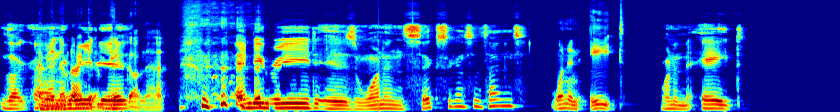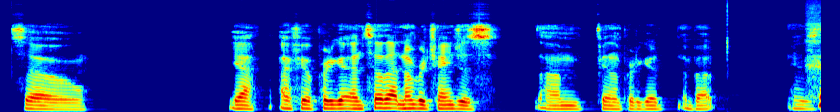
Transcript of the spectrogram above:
look, I mean, Andy I'm not going to is, on that. Andy Reid is one in six against the Titans. One in eight. One in eight. So, yeah, I feel pretty good. Until that number changes, I'm feeling pretty good about his.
